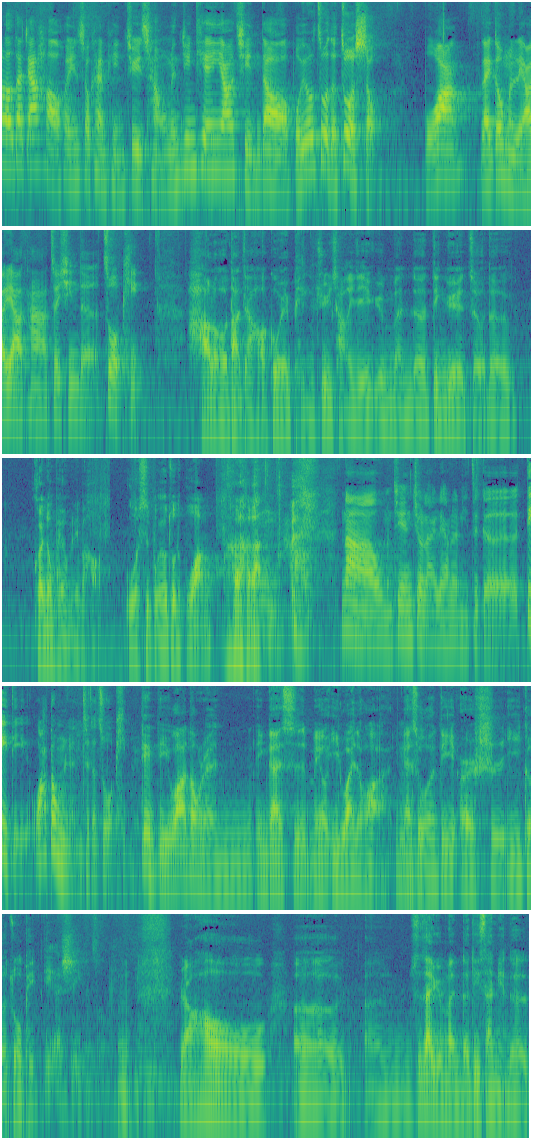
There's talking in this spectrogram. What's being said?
Hello，大家好，欢迎收看品剧场。我们今天邀请到博优作的作手博昂来跟我们聊一聊他最新的作品。Hello，大家好，各位品剧场以及云门的订阅者的观众朋友们，你们好，我是博优作的博昂。嗯，好，那我们今天就来聊聊你这个《地底挖洞人》这个作品。《地底挖洞人》应该是没有意外的话啦，应该是我的第二十一个作品。第二十一个作品。嗯，然后呃嗯是在云门的第三年的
